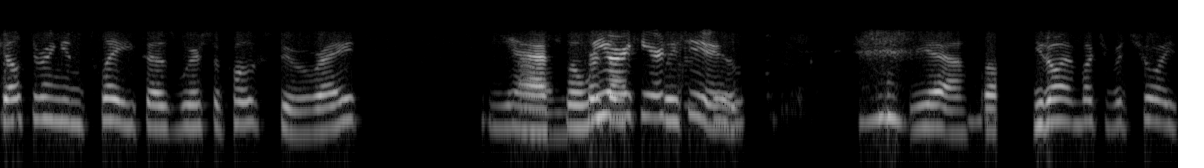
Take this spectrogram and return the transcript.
sheltering in place as we're supposed to, right? Yes, um, well, we are here too. yeah, well, you don't have much of a choice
